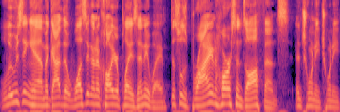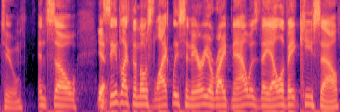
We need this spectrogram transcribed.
Losing him, a guy that wasn't going to call your plays anyway. This was Bryan Harsin's offense in 2022. And so Yeah. it seems like the most likely scenario right now is they elevate Kiesau,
